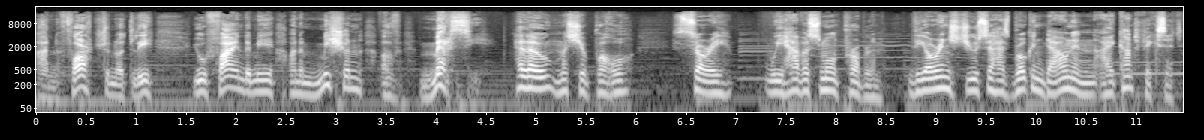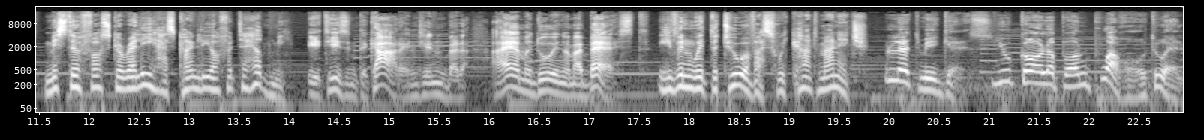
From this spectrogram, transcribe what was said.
Unfortunately, you find me on a mission of mercy. Hello, Monsieur Poirot. Sorry, we have a small problem. The orange juicer has broken down and I can't fix it. Mr. Foscarelli has kindly offered to help me. It isn't a car engine, but I am doing my best. Even with the two of us, we can't manage. Let me guess. You call upon Poirot to help.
